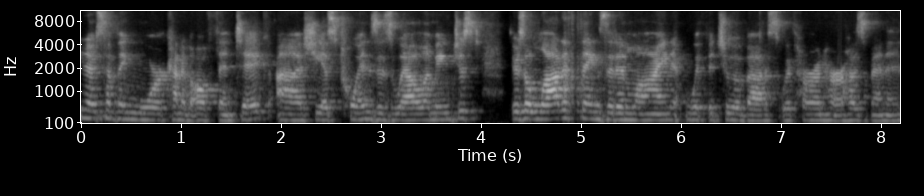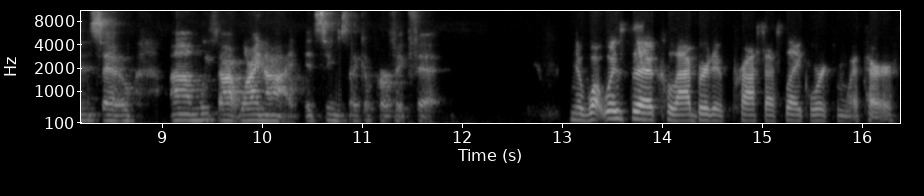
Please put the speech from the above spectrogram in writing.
you know, something more kind of authentic. Uh, she has twins as well. I mean, just there's a lot of things that in line with the two of us, with her and her husband. And so um, we thought, why not? It seems like a perfect fit. Now, what was the collaborative process like working with her?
